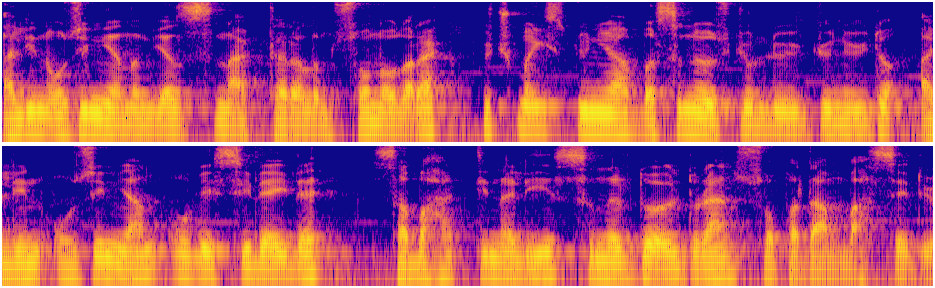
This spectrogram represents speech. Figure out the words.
Alin Ozinyan'ın yazısını aktaralım son olarak. 3 Mayıs Dünya Basın Özgürlüğü günüydü. Alin Ozinyan o vesileyle Sabahattin Ali'yi sınırda öldüren sopadan bahsediyor.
